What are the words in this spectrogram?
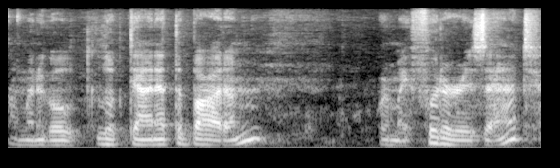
I'm going to go look down at the bottom where my footer is at.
